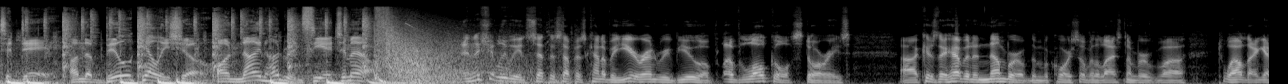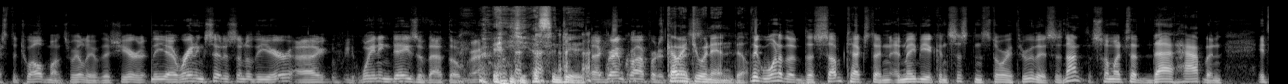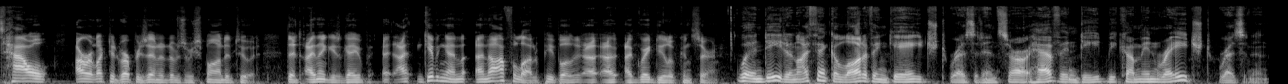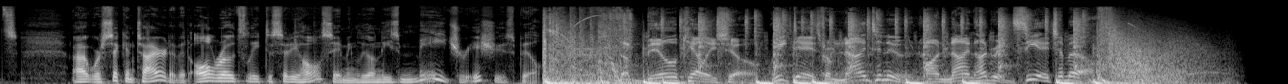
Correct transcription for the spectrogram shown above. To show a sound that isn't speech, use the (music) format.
Today on The Bill Kelly Show on 900 CHML. Initially, we had set this up as kind of a year end review of, of local stories because uh, there have been a number of them, of course, over the last number of, uh, 12, I guess the 12 months really of this year. The uh, reigning citizen of the year, uh, waning days of that, though. (laughs) yes, indeed. (laughs) Uh, Graham Crawford. Coming to an end, Bill. I think one of the, the subtext and, and maybe a consistent story through this is not so much that that happened, it's how our elected representatives responded to it that I think is gave, uh, giving an, an, awful lot of people a, a, great deal of concern. Well, indeed, and I think a lot of engaged residents are have indeed become enraged residents. Uh, we're sick and tired of it. All roads lead to City Hall, seemingly, on these major issues, Bill. The Bill Kelly Show, weekdays from 9 to noon on 900 CHML.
